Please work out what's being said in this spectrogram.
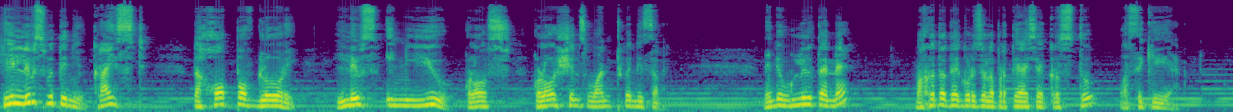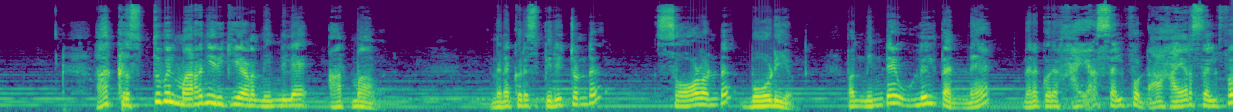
He lives with in you Christ the hope of glory lives in you close Colossians one twenty seven നിന്റെ ഉള്ളിൽ തന്നെ മഹത്വത്തെക്കുറിച്ചുള്ള പ്രത്യാശ ക്രിസ്തു വസിക്കുകയാണ്. ആ ക്രിസ്തുവിൽ മറഞ്ഞിരിക്കുകയാണ് നിന്നിലെ ആത്മാവ്. നിനക്കൊരു സ്പിരിറ്റ് ഉണ്ട് സോളുണ്ട് ബോഡിയുണ്ട്. അപ്പം നിന്റെ ഉള്ളിൽ തന്നെ നിനക്കൊരു ഹയർ സെൽഫ് ഉണ്ട്. ആ ഹയർ സെൽഫ്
